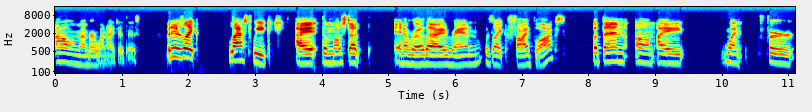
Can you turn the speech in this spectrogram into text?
I don't remember when I did this, but it was like last week. I the most at, in a row that I ran was like five blocks, but then um I went for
